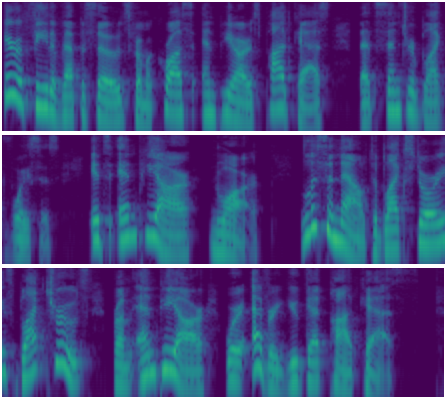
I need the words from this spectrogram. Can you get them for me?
Hear a feed of episodes from across NPR's podcasts that center Black voices. It's NPR Noir. Listen now to Black Stories, Black Truths from NPR wherever you get podcasts.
